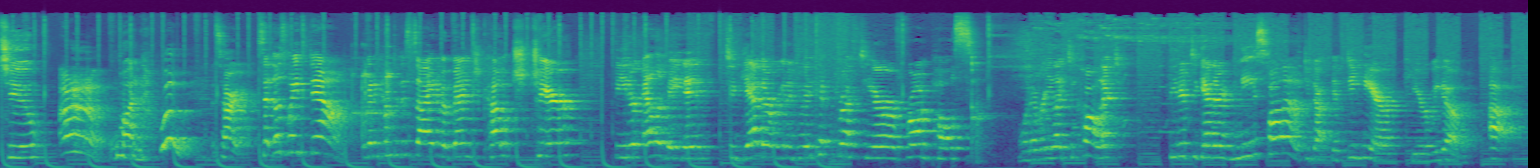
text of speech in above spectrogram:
two, one. Woo! That's hard. Set those weights down. We're gonna come to the side of a bench, couch, chair. Feet are elevated. Together, we're gonna do a hip thrust here or a frog pulse, whatever you like to call it. Feet are together, knees fall out. You got 50 here. Here we go. Up,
